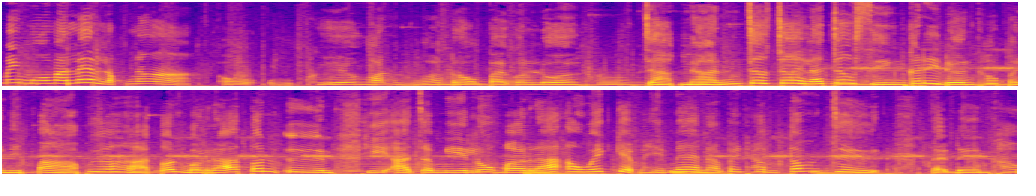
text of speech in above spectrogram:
ไม่มัวมาเล่นหรอกนะโอโอเค งั้น งั้นเราไปกันเลย จากนั้นเจ้าจ้อยและเจ้าสิงก็ได้เดินเข้าไปในป่าเพื่อหาต้นมะระต้นอื่น ที่อาจจะมีลูกมะระเอาไว้เก็บให้แม่นั้นไปทำต้มจืด แต่เดินเข้า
